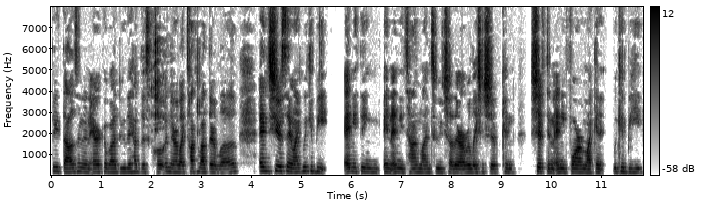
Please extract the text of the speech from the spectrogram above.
3000 and Erykah Badu, they had this quote and they're like talking about their love. And she was saying like we could be anything in any timeline to each other. Our relationship can shift in any form. Like we can be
